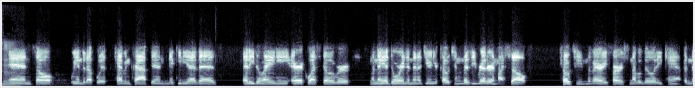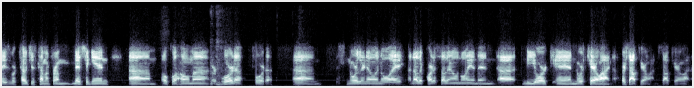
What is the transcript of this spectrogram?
Hmm. And so we ended up with Kevin Crafton, Nikki Nieves, Eddie Delaney, Eric Westover, Linnea Dorian, and then a junior coach and Lizzie Ritter and myself coaching the very first Nubability camp. And these were coaches coming from Michigan, um, Oklahoma, or Florida, Florida, um, Northern Illinois, another part of Southern Illinois, and then uh, New York and North Carolina, or South Carolina, South Carolina.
